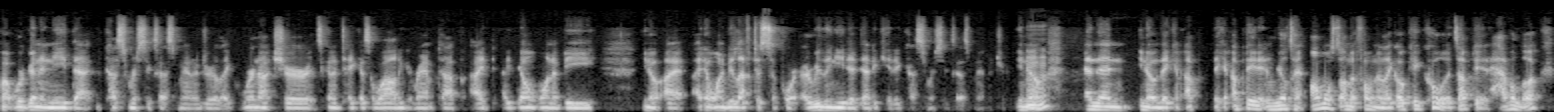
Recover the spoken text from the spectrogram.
but we're going to need that customer success manager. Like, we're not sure. It's going to take us a while to get ramped up. I, I don't want to be, you know, I, I don't want to be left to support. I really need a dedicated customer success manager, you know. And then, you know, they can up they can update it in real time, almost on the phone. They're like, okay, cool, it's updated. Have a look,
